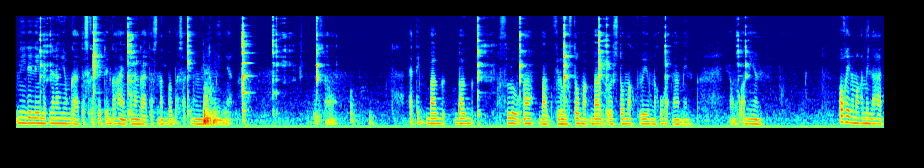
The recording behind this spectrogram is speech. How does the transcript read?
Nililimit na lang yung gatas kasi ito yung kakain ko ng gatas. Nagbabasa yung dumi niya. So, I think bug, bug flu, ah, bug flu, stomach bug or stomach flu yung nakuha namin. Yung kung ano yun. Okay naman kami lahat.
